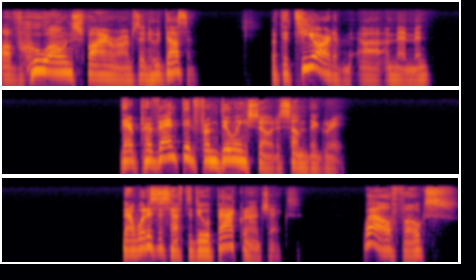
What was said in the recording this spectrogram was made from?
of who owns firearms and who doesn't. But the TR uh, amendment, they're prevented from doing so to some degree. Now, what does this have to do with background checks? Well, folks,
